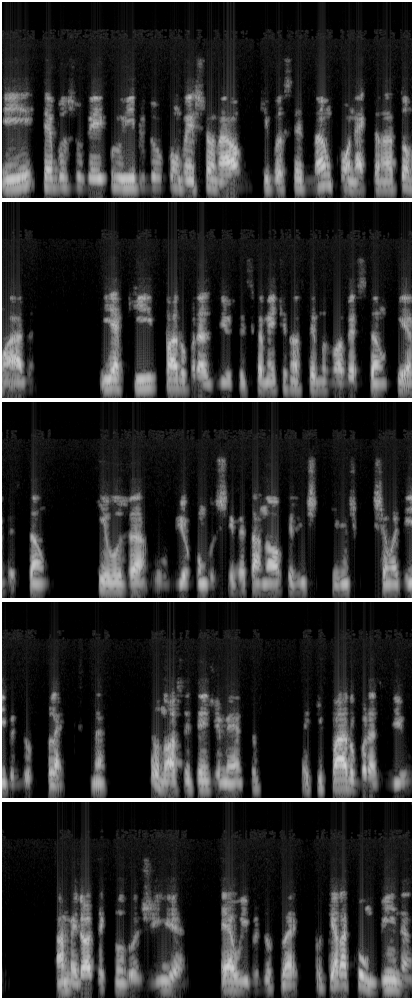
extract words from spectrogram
e temos o veículo híbrido convencional que você não conecta na tomada. E aqui para o Brasil especificamente nós temos uma versão que é a versão que usa o biocombustível etanol que a gente, que a gente chama de híbrido flex, né? Então, o nosso entendimento é que para o Brasil a melhor tecnologia é o híbrido flex, porque ela combina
